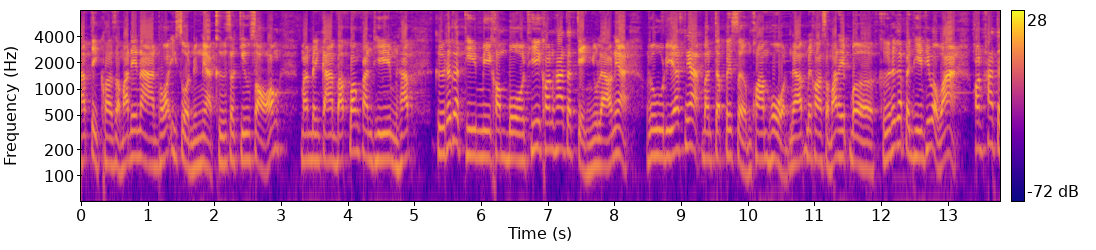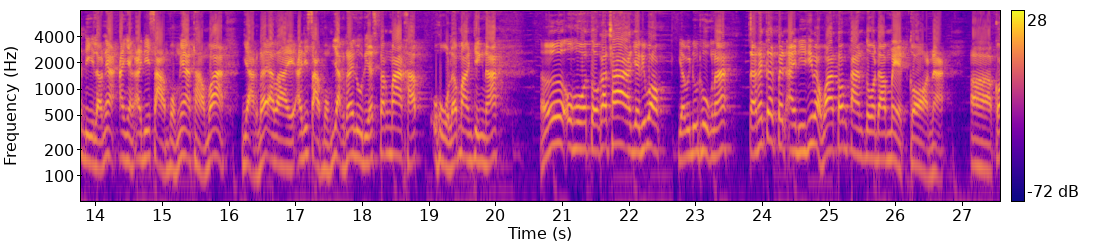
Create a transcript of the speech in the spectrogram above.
ครับติดความสามารถได้นาน เพราะว่าอีกส่วนหนึ่งเนี่ยคือสกิล2มันเป็นการบัฟป้องกันทีมครับ คือถ้าเกิดทีมมีคอมโบที่ค่อนข้างจะเจ๋งอยู่แล้วเนี่ยรูเดียสเนี่ยมันจะไปเสริมความโหดนะครับในความสามารถไฮเปอร์ คือถ้าเกิดเป็นทีมที่แบบว่าค่อนข้างจะดีแล้วเนี่ยอะอย่าง ID 3ผมเนี่ยถามว่าอยากได้อะไร ID 3ผมอยากได้รูเดียสมากๆครับโอ้โหแล้วมาจริงนะเออโอ้โหตัวกระชากอย่างที่บอกอย่าไปดูถูกนะ แต่ถ้าเกิดเป็น ID ที่แบบว่าต้องการตัวดาเมจก่อนน่ะ อ่าก็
